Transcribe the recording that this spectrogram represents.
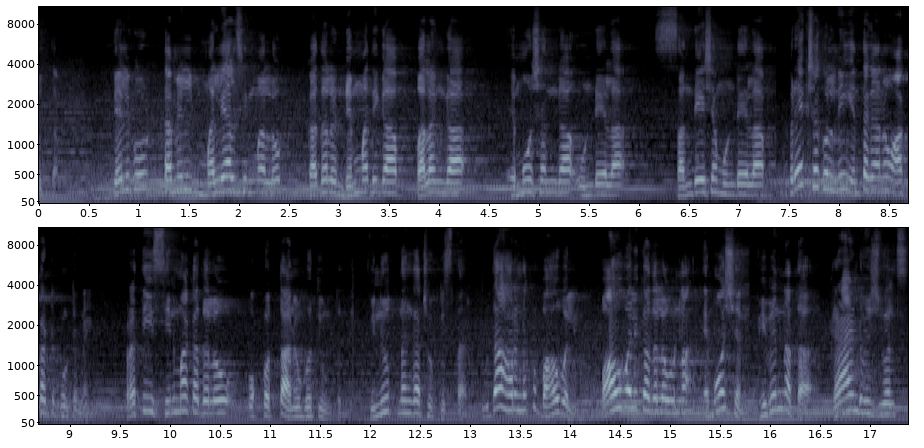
చూద్దాం. తెలుగు తమిళ్ మలయాళ సినిమాల్లో కథలు నెమ్మదిగా బలంగా ఎమోషన్గా ఉండేలా సందేశం ఉండేలా ప్రేక్షకుల్ని ఎంతగానో ఆకట్టుకుంటున్నాయి. ప్రతి సినిమా కథలో ఒక కొత్త అనుభూతి ఉంటుంది. వినూత్నంగా చూపిస్తారు. ఉదాహరణకు బాహుబలి. బాహుబలి కథలో ఉన్న ఎమోషన్ విభిన్నత గ్రాండ్ విజువల్స్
